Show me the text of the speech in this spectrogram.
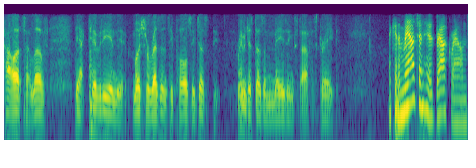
palettes. I love the activity and the emotional resonance he pulls. He just Raymond just does amazing stuff. It's great. I can imagine his backgrounds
